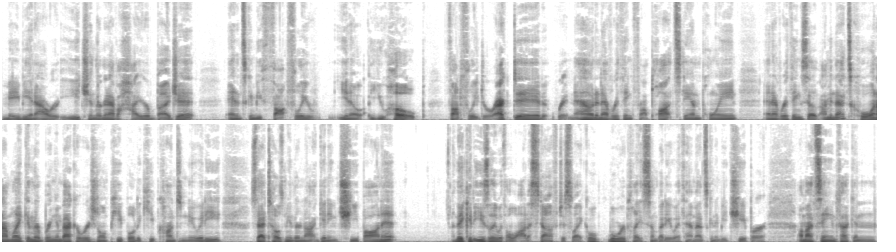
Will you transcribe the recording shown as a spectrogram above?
maybe an hour each, and they're going to have a higher budget and it's going to be thoughtfully, you know, you hope thoughtfully directed, written out, and everything from a plot standpoint and everything. So, I mean, that's cool. And I'm liking they're bringing back original people to keep continuity. So that tells me they're not getting cheap on it. They could easily, with a lot of stuff, just like, we'll, we'll replace somebody with him. That's going to be cheaper. I'm not saying fucking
